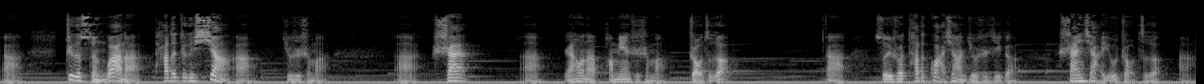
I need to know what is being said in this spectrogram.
啊。这个损卦呢，它的这个象啊，就是什么啊？山。啊，然后呢，旁边是什么？沼泽，啊，所以说它的卦象就是这个山下有沼泽啊。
